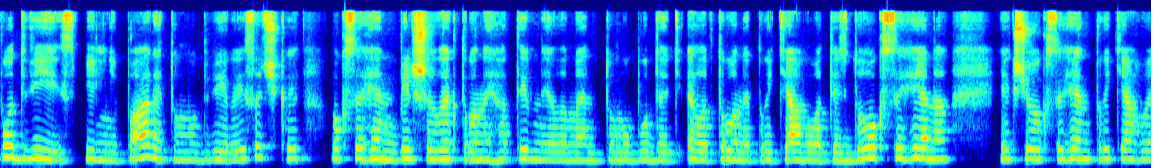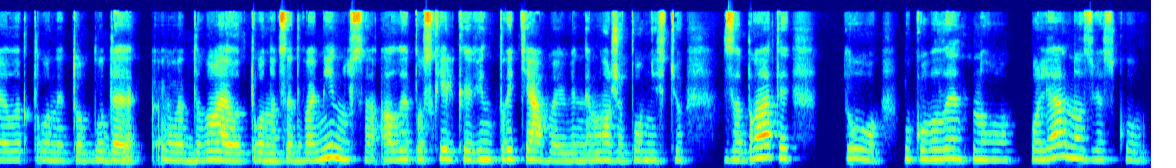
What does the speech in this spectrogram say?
По дві спільні пари, тому дві рисочки. Оксиген більш електронегативний елемент, тому будуть електрони притягуватись до оксигена. Якщо оксиген притягує електрони, то буде е, два електрона, це два мінуса, але оскільки він притягує, він не може повністю забрати, то у ковалентного полярного зв'язку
